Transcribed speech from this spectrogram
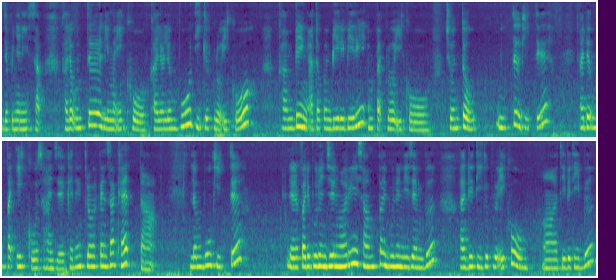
dia punya nisab. Kalau unta 5 ekor, kalau lembu 30 ekor, kambing ataupun biri-biri 40 ekor. Contoh unta kita ada 4 ekor sahaja. Kena keluarkan zakat? Tak. Lembu kita daripada bulan Januari sampai bulan Disember ada 30 ekor. Ha, tiba-tiba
